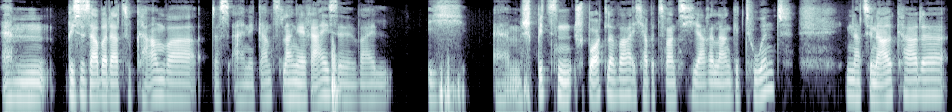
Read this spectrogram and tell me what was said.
Ähm, bis es aber dazu kam, war das eine ganz lange Reise, weil ich ähm, Spitzensportler war. Ich habe 20 Jahre lang geturnt im Nationalkader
